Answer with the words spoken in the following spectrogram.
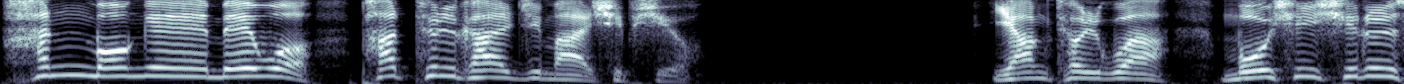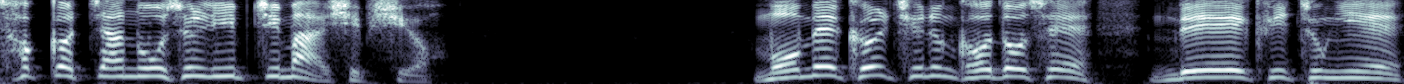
한 멍에 메워 밭을 갈지 마십시오. 양털과 모시실을 섞어 짠 옷을 입지 마십시오. 몸에 걸치는 겉옷에 네 귀퉁이에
